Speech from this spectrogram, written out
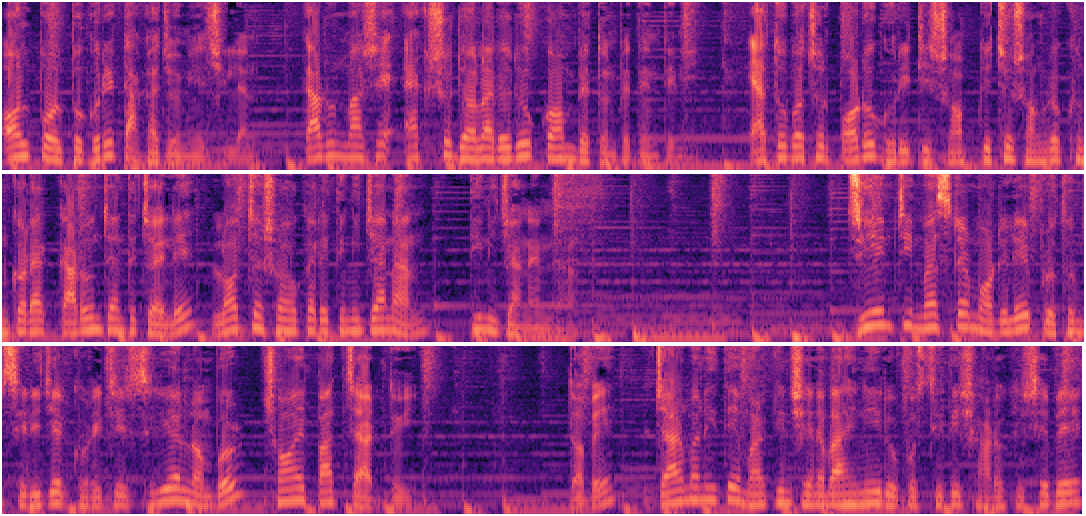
অল্প অল্প করে টাকা জমিয়েছিলেন। কারণ মাসে একশো ডলারেরও কম বেতন পেতেন তিনি। এত বছর পরও ঘড়িটির সবকিছু সংরক্ষণ করার কারণ জানতে চাইলে লজ্জা সহকারে তিনি জানান, তিনি জানেন না। জিএমটি মাস্টার মডেলের প্রথম সিরিজের ঘড়িটির সিরিয়াল নম্বর ছয় পাঁচ চার দুই। তবে জার্মানিতে মার্কিন সেনাবাহিনীর উপস্থিতি স্মারক হিসেবে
